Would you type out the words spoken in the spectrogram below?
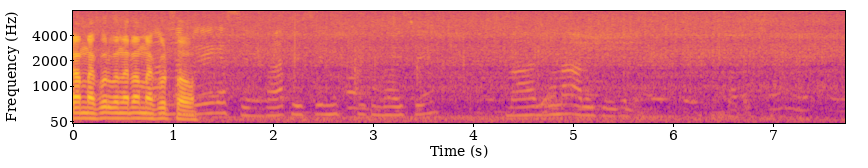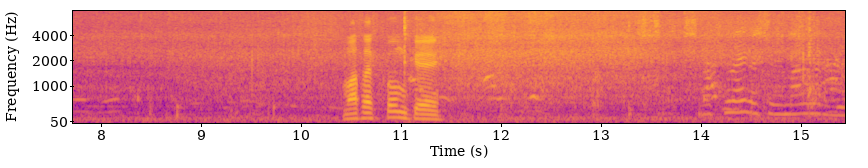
রান্না করবে না রান্না করছ রান্না হয়ে গেছে। ভাত হয়েছে মিষ্টি হয়েছে। মার বোনা আর কম কে? পুরাই গেছে মারা লাগবে।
